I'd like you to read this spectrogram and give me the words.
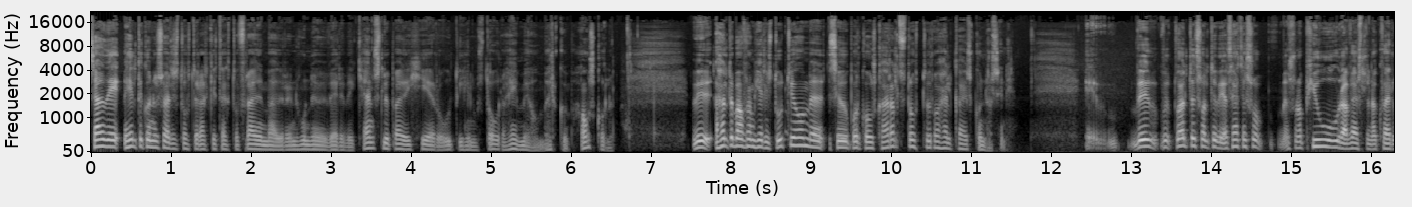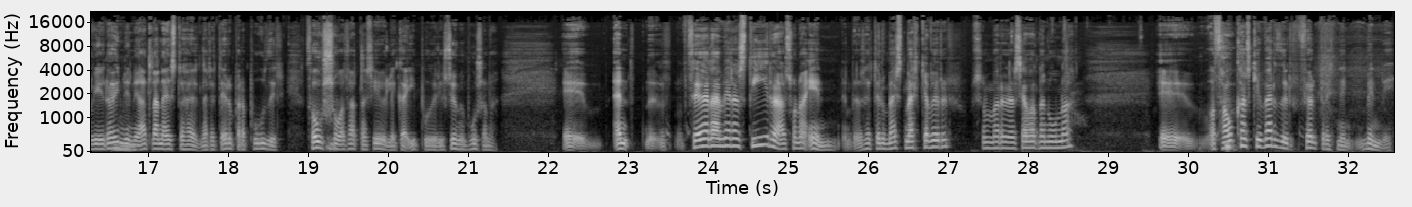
Sagði Hildegunni Sværistóttur arkitekt og fræðimæður en hún hefur verið við kjenslubæði hér og út í hinnum stóra heimi á merkum háskólu. Við höldum áfram hér í stúdíu með Sigurborg Ósk Haraldsdóttur og Helga S. Gunnarsinni. Eh, við völdum svolítið við að þetta er svo, svona pjúra vesluna hverfi í rauninni mm. alla neðstu hæðinar, þetta eru bara púðir þó svo að þarna séu líka íbúðir í sumum húsana. Eh, en eh, þegar það verður að stýra svona inn, þetta eru mest merkjaförur sem maður er að sjá þarna núna E, og þá kannski verður fjölbreytnin minni.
